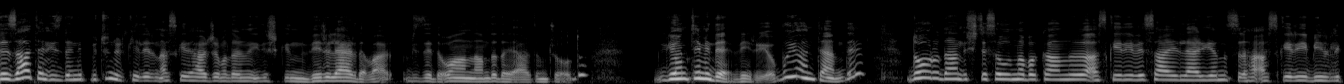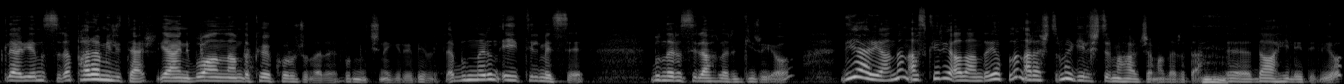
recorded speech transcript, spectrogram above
de zaten izlenip bütün ülkelerin askeri harcamalarına ilişkin veriler de var. Bize de o anlamda da yardımcı oldu. Yöntemi de veriyor. Bu yöntemde doğrudan işte Savunma Bakanlığı, askeri vesaireler yanı sıra, askeri birlikler yanı sıra paramiliter yani bu anlamda köy korucuları bunun içine giriyor birlikler. Bunların eğitilmesi, bunların silahları giriyor. Diğer yandan askeri alanda yapılan araştırma geliştirme harcamaları da hmm. e, dahil ediliyor.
